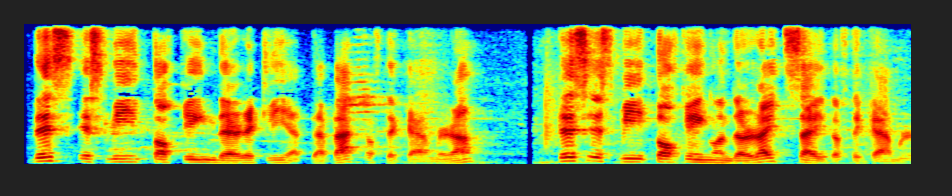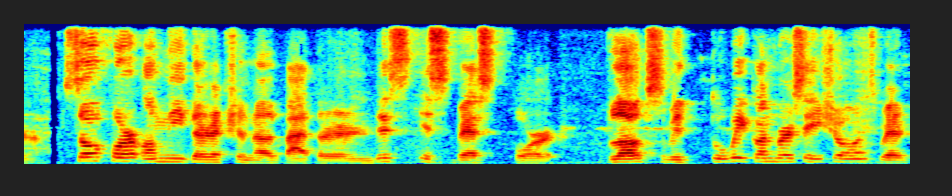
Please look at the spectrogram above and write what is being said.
This is me talking directly at the back of the camera. This is me talking on the right side of the camera. So for omnidirectional pattern, this is best for vlogs with two-way conversations where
